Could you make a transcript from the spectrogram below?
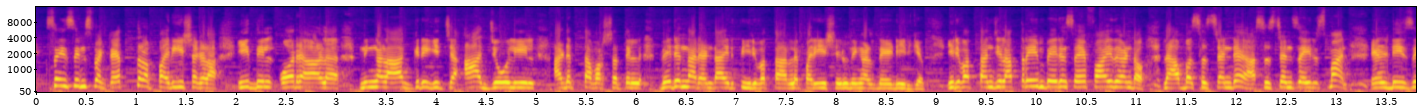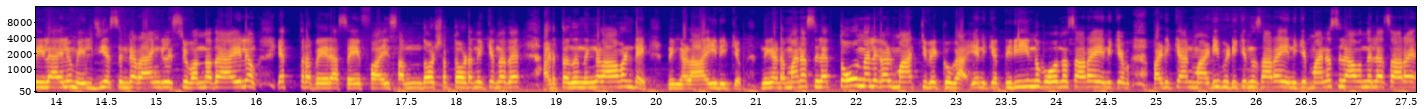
excise inspector എത്ര പരീക്ഷകളാണ് ഇതിൽ ഒരാൾ നിങ്ങൾ ആഗ്രഹിച്ച ആ ജോലിയിൽ അടുത്ത വർഷത്തിൽ വരുന്ന രണ്ടായിരത്തി ഇരുപത്തി ആറിലെ പരീക്ഷയിൽ നിങ്ങൾ നേടിയിരിക്കും. ഇരുപത്തഞ്ചിൽ അത്രയും പേരും സേഫ് ആയത് കണ്ടോ? Lab assistant assistant salesman L D സിയിലായാലും എൽ ജി എസിന്റെ റാങ്ക് ലിസ്റ്റ് വന്നതായാലും എത്ര പേരാ സേഫായി സന്തോഷത്തോടെ നിൽക്കുന്നത്? അടുത്തത് നിങ്ങളാവണ്ടേ? നിങ്ങളായിരിക്കും. നിങ്ങളുടെ മനസ്സിലെ തോന്നലുകൾ മാറ്റിവെക്കുക. എനിക്ക് തിരിയുന്നു പോകുന്ന സാറേ എനിക്ക് പഠിക്കാൻ മടി പിടിക്കുന്ന സാറേ എനിക്ക് മനസ്സിലാവുന്നില്ല സാറേ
